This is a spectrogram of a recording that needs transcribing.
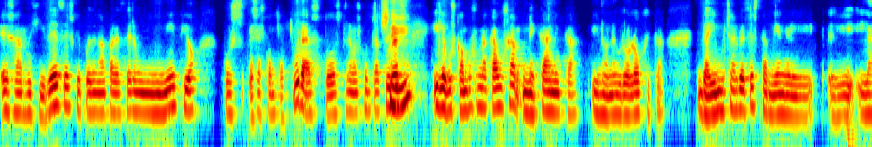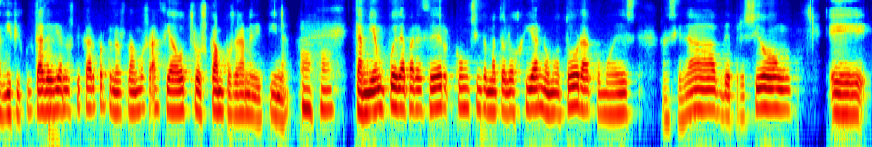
esas rigideces que pueden aparecer en un inicio, pues esas contracturas, todos tenemos contracturas y le buscamos una causa mecánica y no neurológica. De ahí muchas veces también la dificultad de diagnosticar porque nos vamos hacia otros campos de la medicina. También puede aparecer con sintomatología no motora como es ansiedad, depresión, eh,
